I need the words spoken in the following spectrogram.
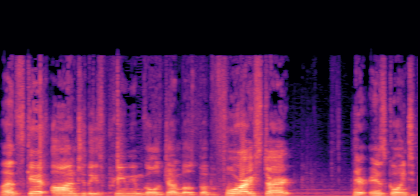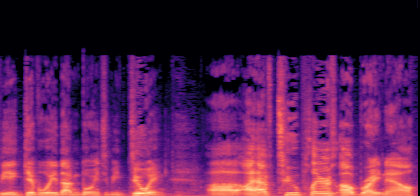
let's get on to these premium gold jumbos. But before I start, there is going to be a giveaway that I'm going to be doing. Uh, I have two players up right now.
